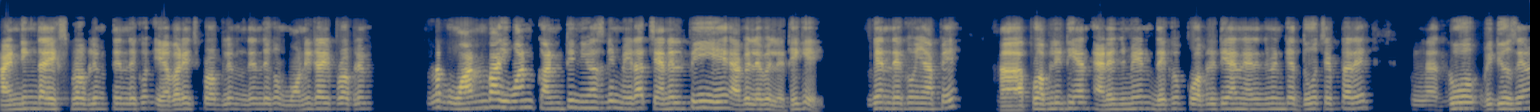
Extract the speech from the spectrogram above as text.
finding the X problem then देखो एवरेज प्रॉब्लम देन देखो मॉनिटरी प्रॉब्लम मतलब वन बाय वन कंटिन्यूअसली मेरा चैनल पे ही ये अवेलेबल है, ठीक है? देन देखो यहाँ पे प्रोबेबिलिटी एंड अरेंजमेंट देखो प्रोबेबिलिटी एंड अरेंजमेंट के दो चैप्टर है दो वीडियोस है।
